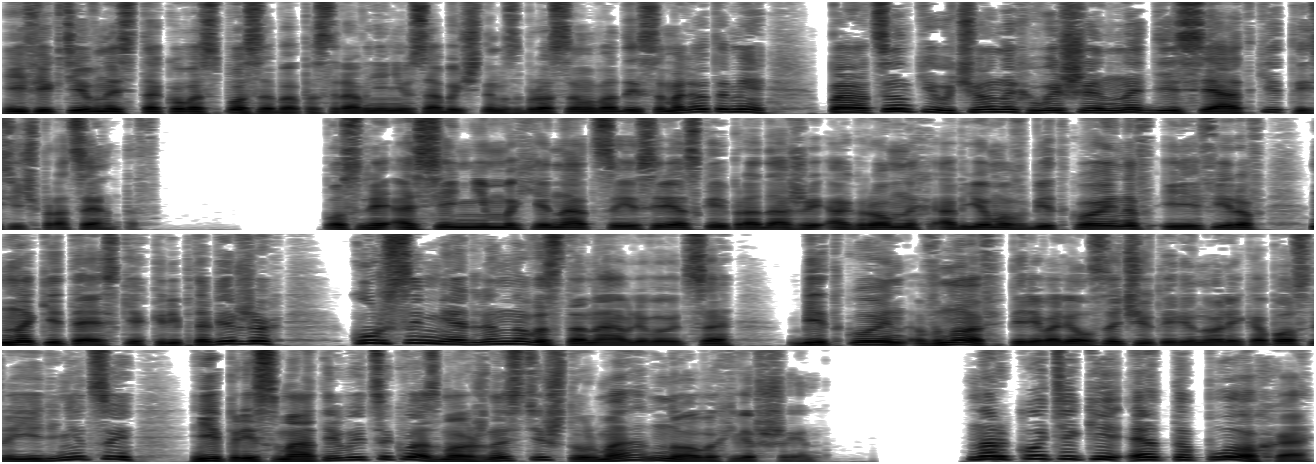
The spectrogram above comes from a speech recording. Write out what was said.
Эффективность такого способа по сравнению с обычным сбросом воды самолетами по оценке ученых выше на десятки тысяч процентов. После осенней махинации с резкой продажей огромных объемов биткоинов и эфиров на китайских криптобиржах курсы медленно восстанавливаются, биткоин вновь перевалил за 4 нолика после единицы и присматривается к возможности штурма новых вершин. Наркотики — это плохо,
